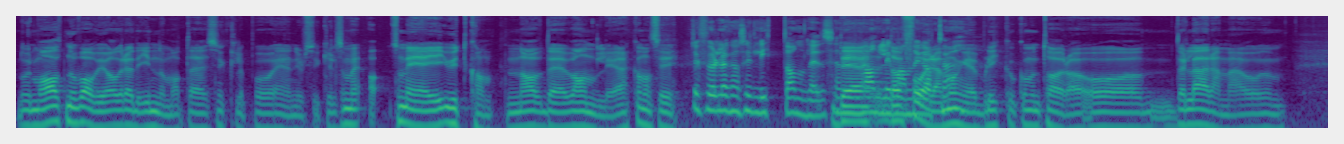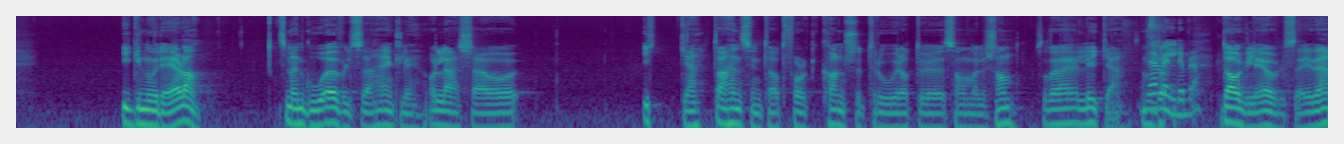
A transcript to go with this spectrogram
normalt. Nå var vi jo allerede innom at jeg sykler på enhjulssykkel, som, er- som er i utkanten av det vanlige, kan man si. Du føler deg kanskje litt annerledes enn Det, vanlig da mann i får jeg mange blikk og kommentarer, og det lærer jeg meg å ignorere, da. Som en god øvelse, egentlig. Å lære seg å ikke ta hensyn til at folk kanskje tror at du er sånn eller sånn. Så det liker jeg. Som Det er veldig bra. Daglig øvelse i det.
